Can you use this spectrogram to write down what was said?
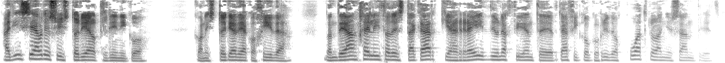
Allí se abre su historial clínico, con historia de acogida, donde Ángel hizo destacar que a raíz de un accidente de tráfico ocurrido cuatro años antes,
